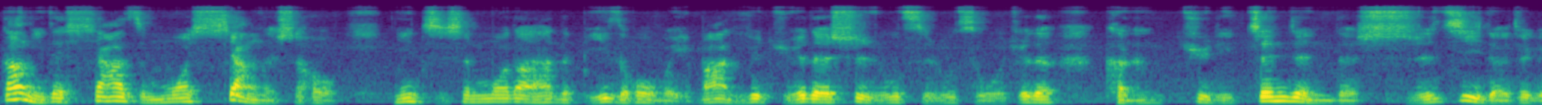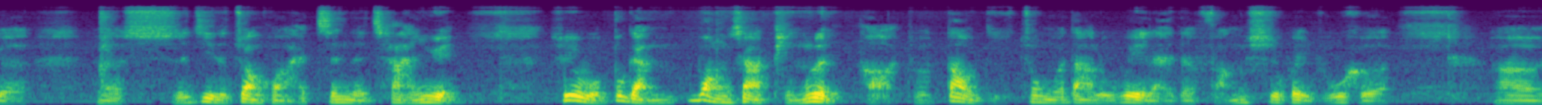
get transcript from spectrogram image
当你在瞎子摸象的时候，你只是摸到它的鼻子或尾巴，你就觉得是如此如此。我觉得可能距离真正的实际的这个呃实际的状况还真的差很远。所以我不敢妄下评论啊，就到底中国大陆未来的房市会如何？呃，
